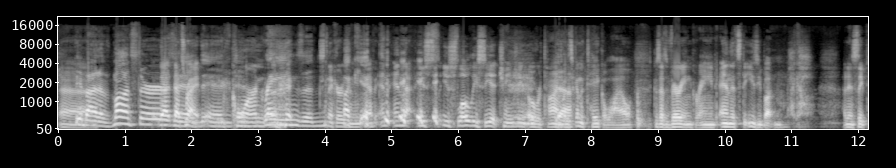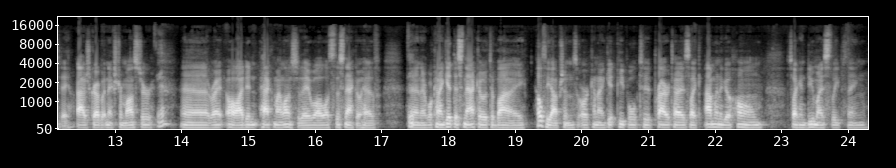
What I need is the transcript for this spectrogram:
Uh, the amount of monsters. that, that's and, right. And, Corn, and rains, and Snickers, and, yeah. and, and that, you, you slowly see it changing over time, but it's going to take a while because that's very ingrained, and it's the easy button. Like, oh, I didn't sleep today. I just grab an extra monster. Yeah. Uh, right. Oh, I didn't pack my lunch today. Well, what's the snacko have? And then, well, can I get the snacko to buy healthy options, or can I get people to prioritize like I'm going to go home so I can do my sleep thing?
